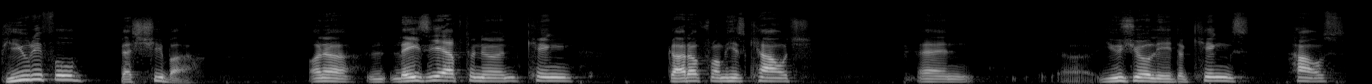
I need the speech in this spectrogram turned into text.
beautiful Bathsheba, on a lazy afternoon, King got up from his couch, and uh, usually the king's house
